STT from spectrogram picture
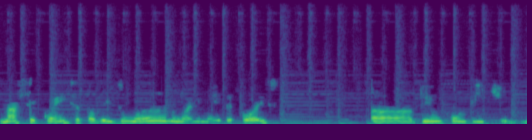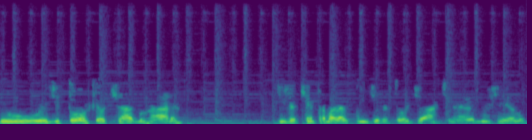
Na sequência, talvez um ano, um ano e meio depois, uh, veio um convite do editor, que é o Thiago Rara, que já tinha trabalhado como diretor de arte na Era do Gelo,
